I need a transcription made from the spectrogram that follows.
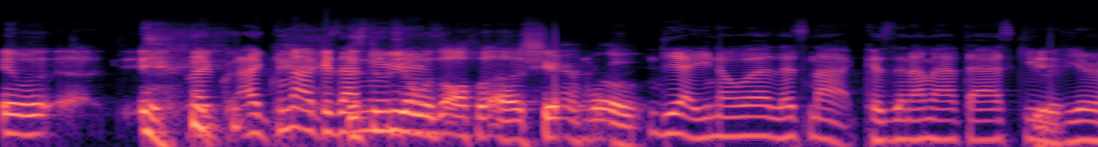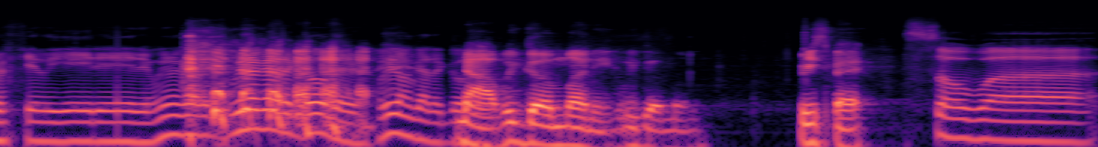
It was. Like, I no, because the that studio then- was off of uh, Sheriff Road. Yeah, you know what? Let's not, because then I'm gonna have to ask you Yeah. if you're affiliated, and we don't gotta, we don't gotta go there. We don't gotta go. Nah, there. we good money. We good money. Respect. So, uh,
